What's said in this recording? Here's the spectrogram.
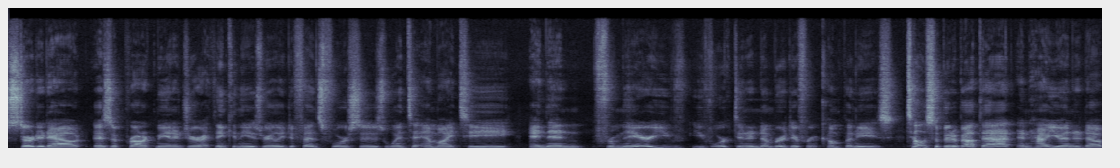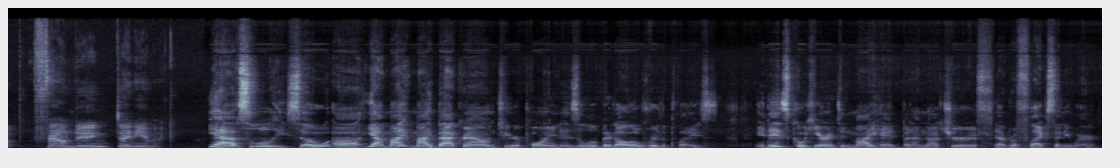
started out as a product manager i think in the israeli defense forces went to mit and then from there you've you've worked in a number of different companies. Tell us a bit about that and how you ended up founding dynamic. Yeah absolutely. So uh, yeah my, my background to your point is a little bit all over the place it is coherent in my head, but I'm not sure if that reflects anywhere.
